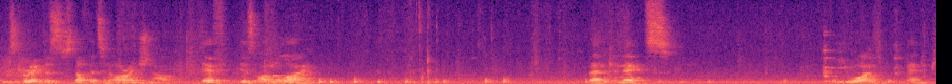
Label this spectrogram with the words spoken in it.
please correct this stuff that's in orange now. F is on the line that connects E1 and P.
